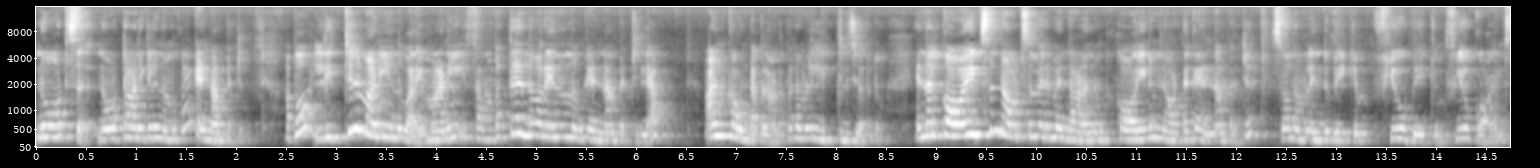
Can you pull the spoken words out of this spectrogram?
നോട്ട്സ് നോട്ടാണെങ്കിലും നമുക്ക് എണ്ണാൻ പറ്റും. അപ്പോൾ ലിറ്റിൽ മണി എന്ന് പറയും. മണി സമ്പത്ത് എന്ന് പറയുന്നത് നമുക്ക് എണ്ണാൻ പറ്റില്ല. അൺകൗണ്ടബിൾ ആണ്. അപ്പോൾ നമ്മൾ ലിറ്റിൽ ചേർത്തു. എന്നാൽ കോയിൻസും നോട്ട്സും വരുമ്പോൾ എന്താണ്? നമുക്ക് കോയിനും നോട്ടൊക്കെ എണ്ണാൻ പറ്റും. സോ നമ്മൾ എന്ത് ഉപയോഗിക്കും? ഫ്യൂ ഉപയോഗിക്കും. ഫ്യൂ കോയിൻസ്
